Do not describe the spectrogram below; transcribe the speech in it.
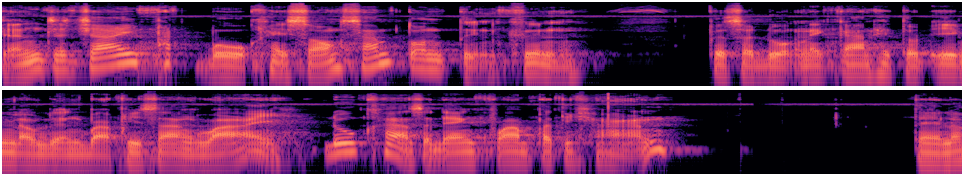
ฉันจะใช้พัดโบกให้สองสามตนตื่นขึ้น เพื่อสะดวกในการให้ตนเองเล่าเรื่องบาปที่สร้างไว้ ดูค่าแสดงความปฏิหาร แต่ละ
